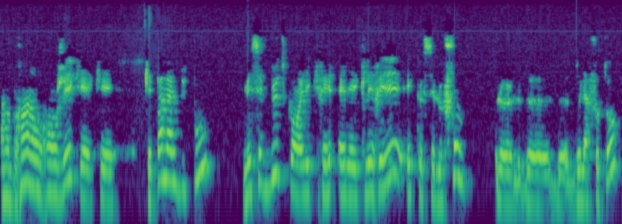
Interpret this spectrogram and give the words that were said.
un brun orangé qui est pas mal du tout. Mais cette butte, quand elle est, créée, elle est éclairée et que c'est le fond le, de, de, de, la photo,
